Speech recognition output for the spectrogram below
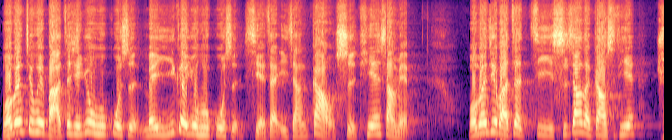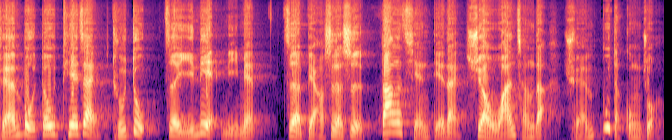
我们就会把这些用户故事每一个用户故事写在一张告示贴上面。我们就把这几十张的告示贴全部都贴在 To Do 这一列里面，这表示的是当前迭代需要完成的全部的工作。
